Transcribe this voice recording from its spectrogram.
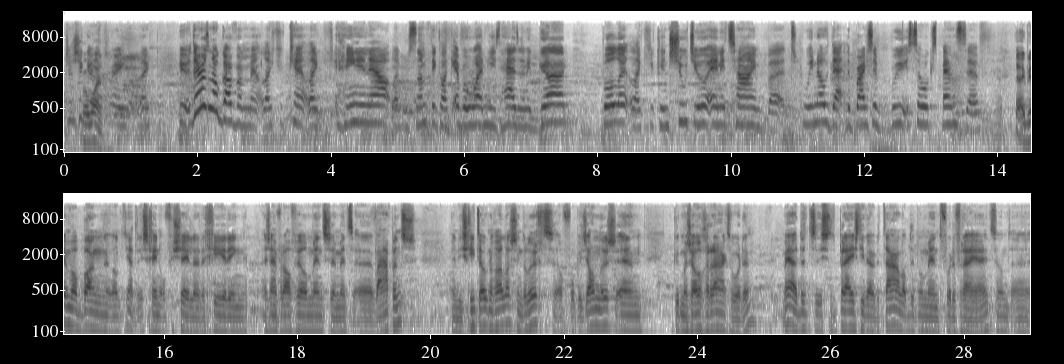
just you get afraid. Like, there is no government, like you can't like hanging out like with something, like everyone he has a gun. bullet, like you can shoot you anytime, but we know that the price of breed is so expensive. Ja, ik ben wel bang, want ja, er is geen officiële regering. Er zijn vooral veel mensen met uh, wapens. En die schieten ook nog alles in de lucht of op iets anders. En je kunt maar zo geraakt worden. Maar ja, dat is de prijs die wij betalen op dit moment voor de vrijheid. Want uh, uh,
